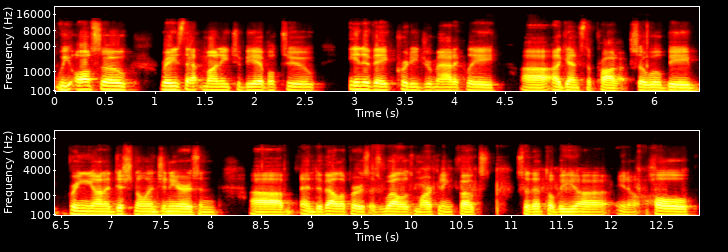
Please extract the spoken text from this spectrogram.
We also raised that money to be able to innovate pretty dramatically uh, against the product. So we'll be bringing on additional engineers and uh, and developers as well as marketing folks, so that there'll be uh, you know a whole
